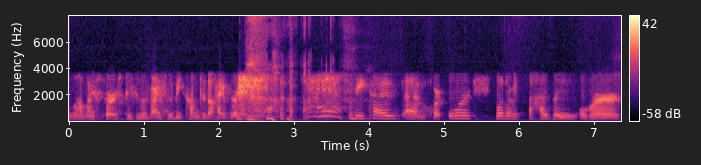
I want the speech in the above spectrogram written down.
Well, my first piece of advice would be come to the Hivery because, um, or, or whether it's the Hivery or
